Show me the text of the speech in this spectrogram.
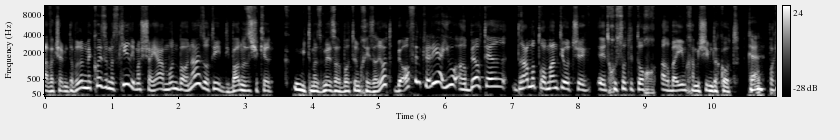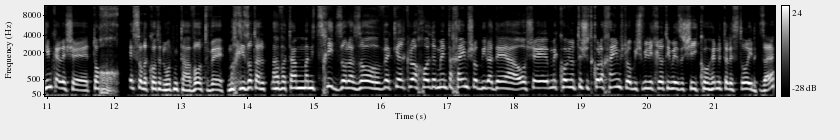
אבל כשאני מדבר על מקוי זה מזכיר לי מה שהיה המון בעונה הזאת דיברנו על זה שקרק מתמזמז הרבה יותר עם חייזריות באופן כללי היו הרבה יותר דרמות רומנטיות שדחוסות לתוך 40-50 דקות כן. פרקים כאלה שתוך 10 דקות הדמות מתאהבות ומכריזות על אהבתם הנצחית זו לזו וקרק לא יכול לדמיין את החיים שלו בלעדיה או שמקוי נוטש את כל החיים שלו בשביל לחיות עם איזושהי כהנת על אסטרואיד זה היה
